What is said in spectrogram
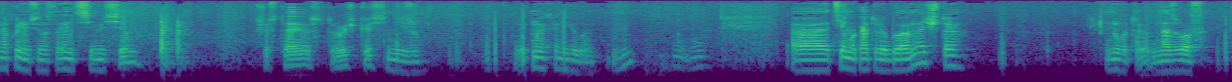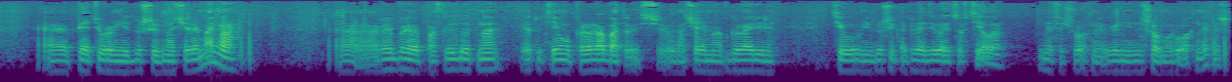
Находимся на странице 77, шестая строчка снизу. Викмахен Юван. А, тема, которая была начата, ну вот, назвав э, пять уровней души в начале Маймера, э, Рэбе последовательно эту тему прорабатывает. Вначале мы обговорили те уровни души, которые одеваются в тело, нефиш, вернее, нешома, руах, нефиш,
